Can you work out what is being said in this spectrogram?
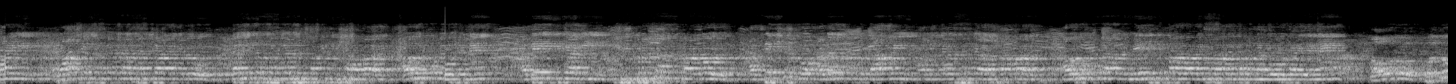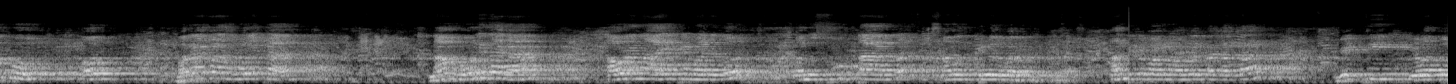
ತಾಯಿ ರಾಜ್ಯ ಸಂಘಟನಾ ಸಂಚಾಲಕರು, ದಲಿತ ಸಂಘರ್ಷ ಸಮಿತಿ ಶಾಬಾದ್ ಅವರು ಹೋಗ್ತೇನೆ ಅದೇ ರೀತಿಯಾಗಿ ಶ್ರೀ ಪ್ರಶಾಂತ್ ಮಾಡೋಡ್ ಅಧ್ಯಕ್ಷರು ಅಡಲ್ ದಾವಿ ಮಾಲೀಕರ ಸಂಘ ಅವರು ಕೂಡ ನಾನು ವೇದಿಕೆ ಪರವಾಗಿ ಸ್ವಾಗತವನ್ನು ಕೋರ್ತಾ ಇದ್ದೇನೆ ಅವರು ಬದುಕು ಅವರು ಬರಹಗಳ ಮೂಲಕ ನಾವು ನೋಡಿದಾಗ ಅವರನ್ನು ಆಯ್ಕೆ ಮಾಡೋದು ಒಂದು ಸೂಕ್ತ ಅಂತ ನಮಗೆ ತಿಳಿದು ಬರುತ್ತೆ ಅಂತಿಮವಾಗಿ ಹೊಂದಿರತಕ್ಕಂಥ ವ್ಯಕ್ತಿ ಇವತ್ತು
